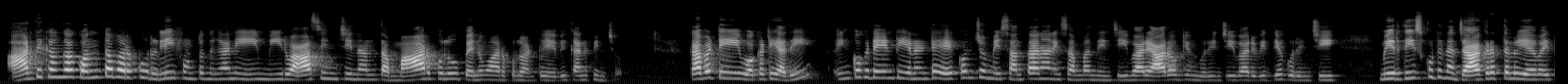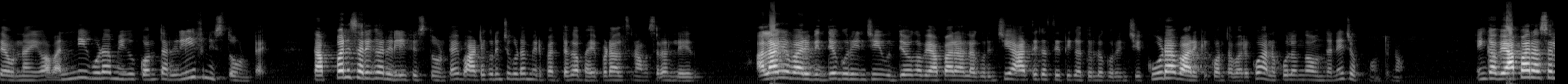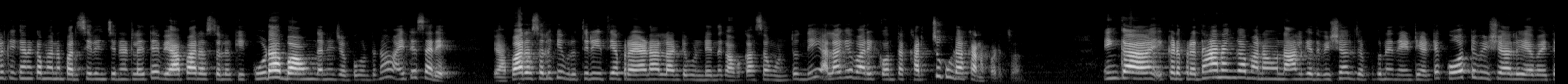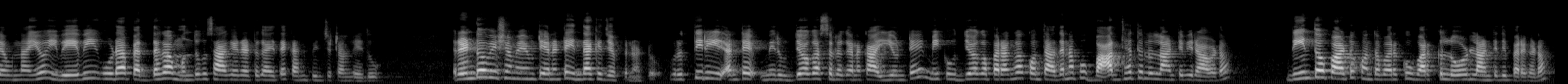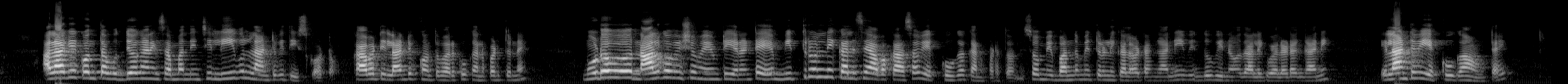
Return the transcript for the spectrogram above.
ఆర్థికంగా కొంతవరకు రిలీఫ్ ఉంటుంది కానీ మీరు ఆశించినంత మార్పులు పెను మార్పులు అంటూ ఏవి కనిపించవు. కాబట్టి ఒకటి అది. ఇంకొకటి ఏంటి అని అంటే కొంచెం మీ సంతానానికి సంబంధించి వారి ఆరోగ్యం గురించి వారి విద్య గురించి మీరు తీసుకుంటున్న జాగ్రత్తలు ఏవైతే ఉన్నాయో అవన్నీ కూడా మీకు కొంత రిలీఫ్ని ఇస్తూ ఉంటాయి. తప్పనిసరిగా రిలీఫ్ ఇస్తూ ఉంటాయి. వాటి గురించి కూడా మీరు పెద్దగా భయపడాల్సిన అవసరం లేదు. అలాగే వారి విద్య గురించి ఉద్యోగ వ్యాపారాల గురించి ఆర్థిక స్థితిగతుల గురించి కూడా వారికి కొంతవరకు అనుకూలంగా ఉందనే చెప్పుకుంటున్నాం. ఇంకా వ్యాపారస్తులకి కనుక మనం పరిశీలించినట్లయితే వ్యాపారస్తులకి కూడా బాగుందని చెప్పుకుంటున్నాం. అయితే సరే వ్యాపారస్తులకి వృత్తిరీత్యా ప్రయాణాలు లాంటివి ఉండేందుకు అవకాశం ఉంటుంది. అలాగే వారికి కొంత ఖర్చు కూడా కనపడుతుంది. ఇంకా ఇక్కడ ప్రధానంగా మనం నాలుగైదు విషయాలు చెప్పుకునేది ఏంటి అంటే కోర్టు విషయాలు ఏవైతే ఉన్నాయో ఇవేవి కూడా పెద్దగా ముందుకు సాగేటట్టుగా అయితే కనిపించటం లేదు. రెండో విషయం ఏమిటి అంటే ఇందాకే చెప్పినట్టు వృత్తిరీ అంటే మీరు ఉద్యోగస్తులు కనుక అయ్యి ఉంటే మీకు ఉద్యోగపరంగా కొంత అదనపు బాధ్యతలు లాంటివి రావడం దీంతో పాటు కొంతవరకు వర్క్ లోడ్ లాంటిది పెరగడం అలాగే కొంత ఉద్యోగానికి సంబంధించి లీవులు లాంటివి తీసుకోవటం. కాబట్టి ఇలాంటివి కొంతవరకు కనపడుతున్నాయి. మూడో నాలుగో విషయం ఏమిటి అని అంటే మిత్రుల్ని కలిసే అవకాశం ఎక్కువగా కనపడుతుంది. సో మీ బంధుమిత్రుల్ని కలవటం కానీ విందు వినోదాలకు వెళ్ళడం కానీ ఇలాంటివి ఎక్కువగా ఉంటాయి.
